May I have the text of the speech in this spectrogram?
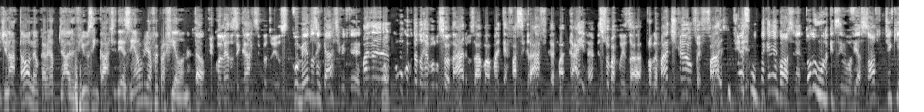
De Natal, né? O cara já, já viu os encartes de dezembro e já foi pra fila, né? Então, Ficou lendo os encartes enquanto isso. comendo os encartes. Mas é, como um computador revolucionário usava uma interface gráfica, uma GAI, né? Isso foi uma coisa problemática? Foi fácil? Foi assim, aquele negócio, né? Todo mundo que desenvolvia software tinha que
